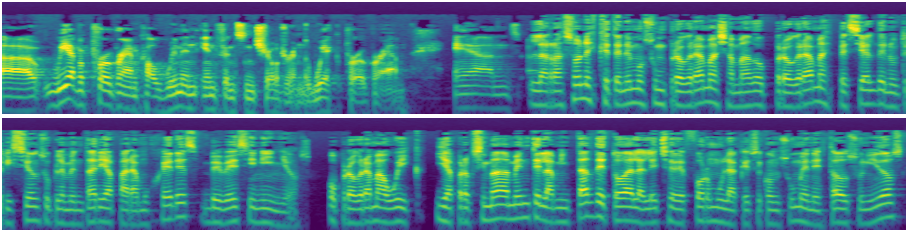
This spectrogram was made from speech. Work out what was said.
uh, we have a program called Women, Infants and Children, the WIC program. La razón es que tenemos un programa llamado Programa Especial de Nutrición Suplementaria para Mujeres, Bebés y Niños, o programa WIC, y aproximadamente la mitad de toda la leche de fórmula que se consume en Estados Unidos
